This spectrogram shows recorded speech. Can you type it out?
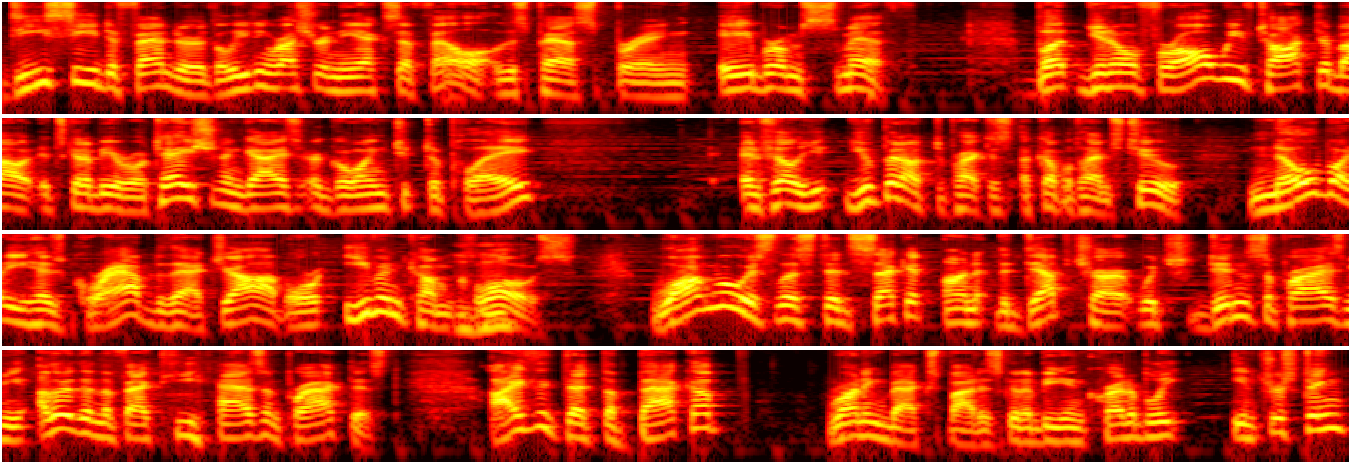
DC defender, the leading rusher in the XFL this past spring, Abram Smith. But, you know, for all we've talked about, it's going to be a rotation and guys are going to, to play. And Phil, you, you've been out to practice a couple times too. Nobody has grabbed that job or even come mm-hmm. close. Nwangwu is listed second on the depth chart, which didn't surprise me, other than the fact he hasn't practiced. I think that the backup running back spot is going to be incredibly interesting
